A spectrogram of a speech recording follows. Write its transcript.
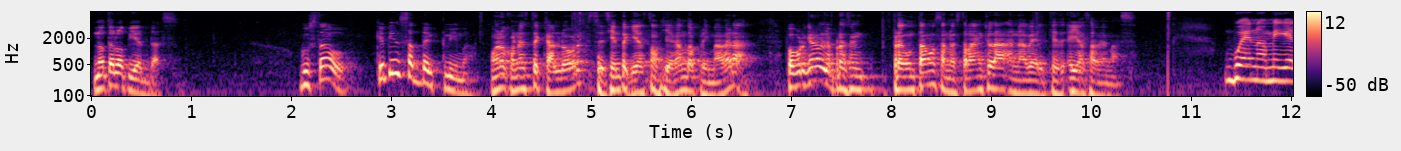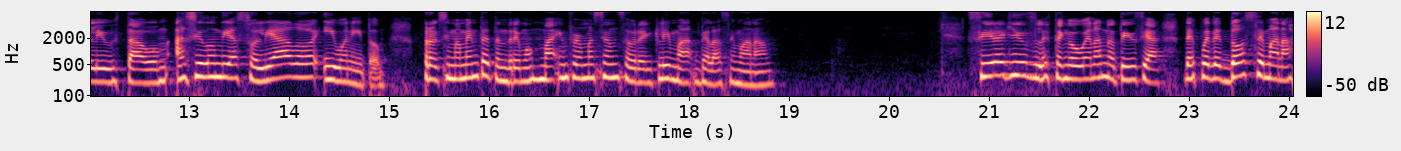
No te lo pierdas. Gustavo, ¿Qué piensas del clima? Bueno, con este calor se siente que ya estamos llegando a primavera. Pues, ¿Por qué no le preguntamos a nuestra ancla Anabel, que ella sabe más? Bueno, Miguel y Gustavo, ha sido un día soleado y bonito. Próximamente tendremos más información sobre el clima de la semana. Syracuse, les tengo buenas noticias. Después de dos semanas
